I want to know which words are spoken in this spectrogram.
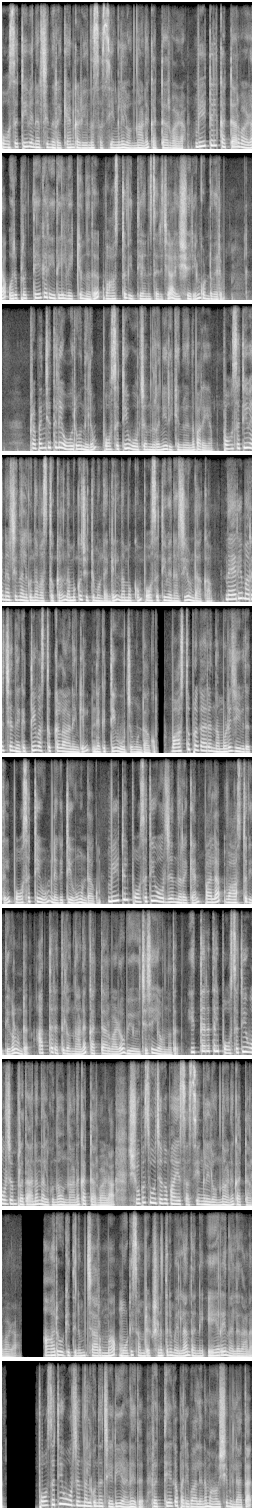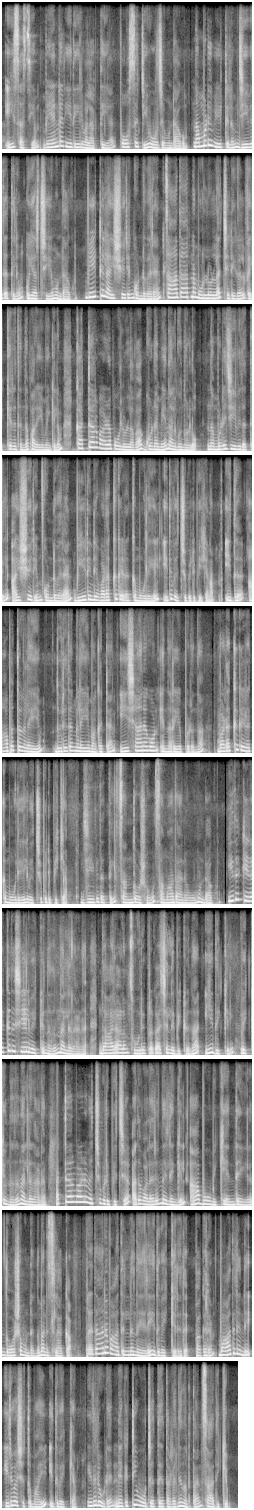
Positive energy നിറയ്ക്കാൻ കഴിയുന്ന സസ്യങ്ങളിൽ ഒന്നാണ് കറ്റാർവാഴ വീട്ടിൽ കറ്റാർവാഴ ഒരു പ്രത്യേക രീതിയിൽ വെക്കുന്നത് വാസ്തുവിദ്യ അനുസരിച്ച് ഐശ്വര്യം കൊണ്ടുവരും. പ്രപഞ്ചത്തിലെ ഓരോന്നിലും പോസിറ്റീവ് ഊർജം നിറഞ്ഞിരിക്കുന്നു എന്ന് പറയാം. പോസിറ്റീവ് എനർജി നൽകുന്ന വസ്തുക്കൾ നമുക്ക് ചുറ്റുമുണ്ടെങ്കിൽ നമുക്കും പോസിറ്റീവ് എനർജി ഉണ്ടാക്കാം. നേരെ മറിച്ച് നെഗറ്റീവ് വസ്തുക്കളാണെങ്കിൽ നെഗറ്റീവ് ഊർജം ഉണ്ടാകും. വാസ്തുപ്രകാരം നമ്മുടെ ജീവിതത്തിൽ പോസിറ്റീവും നെഗറ്റീവും ഉണ്ടാകും. വീട്ടിൽ പോസിറ്റീവ് ഊർജം നിറയ്ക്കാൻ പല വാസ്തുവിദ്യകളുണ്ട്. അത്തരത്തിലൊന്നാണ് കറ്റാർവാഴ ഉപയോഗിച്ച് ചെയ്യാവുന്നത്. ഇത്തരത്തിൽ പോസിറ്റീവ് ഊർജം പ്രധാനം നൽകുന്ന ഒന്നാണ് കറ്റാർവാഴ. ശുഭസൂചകമായ സസ്യങ്ങളിൽ ഒന്നാണ് കറ്റാർവാഴ. ആരോഗ്യത്തിനും ചർമ്മ മുടി സംരക്ഷണത്തിനുമെല്ലാം തന്നെ ഏറെ നല്ലതാണ്. പോസിറ്റീവ് ഊർജം നൽകുന്ന ചെടിയാണ് ഇത് പ്രത്യേക പരിപാലനം ആവശ്യമില്ലാത്ത ഈ സസ്യം വേണ്ട രീതിയിൽ വളർത്തിയാൽ പോസിറ്റീവ് ഊർജം ഉണ്ടാകും നമ്മുടെ വീട്ടിലും ജീവിതത്തിലും ഉയർച്ചയും ഉണ്ടാകും. വീട്ടിൽ ഐശ്വര്യം കൊണ്ടുവരാൻ സാധാരണ മുള്ളുള്ള ചെടികൾ വെക്കരുതെന്ന് പറയുമെങ്കിലും കറ്റാർ വാഴ പോലുള്ളവ ഗുണമേ നൽകുന്നുള്ളൂ. നമ്മുടെ ജീവിതത്തിൽ ഐശ്വര്യം കൊണ്ടുവരാൻ വീടിന്റെ വടക്ക് കിഴക്ക് മൂലയിൽ ഇത് വെച്ചു പിടിപ്പിക്കണം. ഇത് ആപത്തുകളെയും ദുരിതങ്ങളെയും അകറ്റാൻ ഈശാനകോൺ എന്നറിയപ്പെടുന്ന വടക്ക് കിഴക്ക് മൂലയിൽ വെച്ച് പിടിപ്പിക്കാം. ജീവിതത്തിൽ സന്തോഷവും സമാധാനവും ഉണ്ടാകും. ഇത് കിഴക്ക് ദിശയിൽ വെക്കുന്നതും നല്ലതാണ്. ധാരാളം സൂര്യപ്രകാശം ലഭിക്കുന്ന ഈ ദിക്കിൽ വെക്കുന്നത് നല്ലതാണ്. അറ്റാർവാഴ വെച്ച് പിടിപ്പിച്ച് അത് വളരുന്നില്ലെങ്കിൽ ആ ഭൂമിക്ക് എന്തെങ്കിലും ദോഷമുണ്ടെന്ന് മനസ്സിലാക്കാം. പ്രധാന വാതിലിന് നേരെ ഇത് വെക്കരുത്. പകരം വാതിലിന്റെ ഇരുവശത്തുമായി ഇത് വെക്കാം. ഇതിലൂടെ നെഗറ്റീവ് ഊർജത്തെ തടഞ്ഞു നിർത്താൻ സാധിക്കും.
